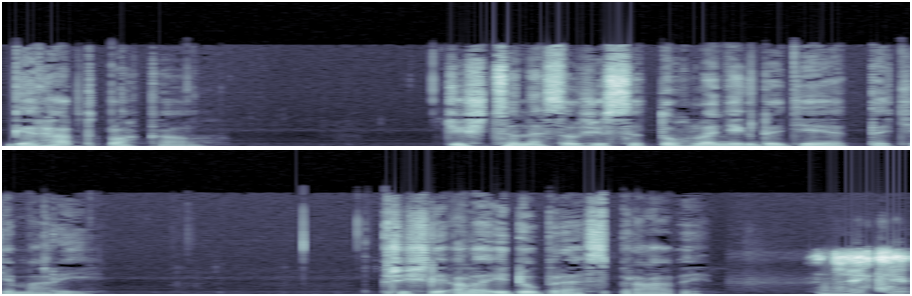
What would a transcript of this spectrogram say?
Gerhard plakal. Těžce nesl, že se tohle někde děje tetě Marii. Přišly ale i dobré zprávy. Díky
